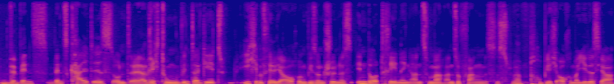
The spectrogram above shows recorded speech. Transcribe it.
wenn es kalt ist und äh, Richtung Winter geht, ich empfehle ja auch irgendwie so ein schönes Indoor-Training anzufangen. Das ist probiere ich auch immer jedes Jahr.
